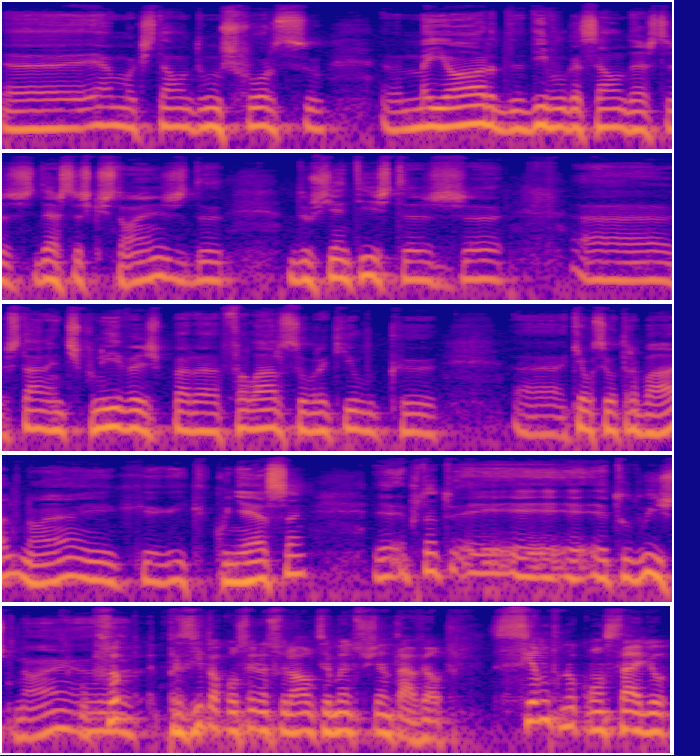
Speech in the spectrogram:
Ah, é uma questão de um esforço maior de divulgação destas, destas questões, de, dos cientistas uh, estarem disponíveis para falar sobre aquilo que, uh, que é o seu trabalho, não é? E que, e que conhecem. É, portanto, é, é, é, é, tudo isto, não é? O professor preside ao Conselho Nacional de Desenvolvimento Sustentável. Sente no Conselho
